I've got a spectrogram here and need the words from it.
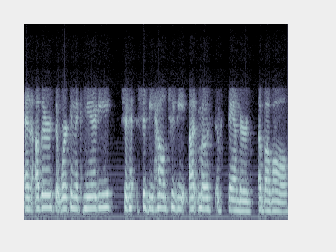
and others that work in the community should, should be held to the utmost of standards above all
